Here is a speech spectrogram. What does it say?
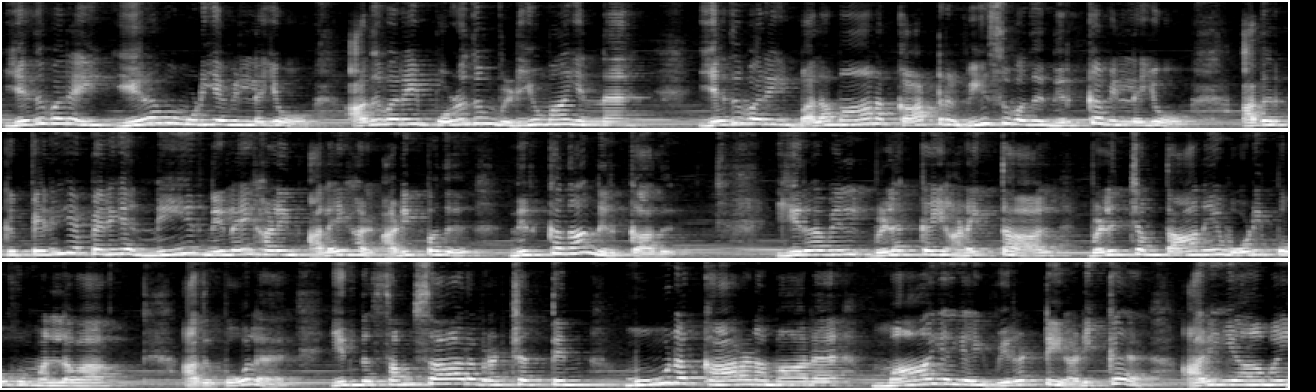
எதுவரை இரவு முடியவில்லையோ அதுவரை பொழுதும் விடியுமா என்ன? எதுவரை பலமான காற்று வீசுவது நிற்கவில்லையோ அதற்கு பெரிய பெரிய நீர்நிலைகளின் அலைகள் அடிப்பது நிற்கதான் நிற்காது. இரவில் விளக்கை அணைத்தால் வெளிச்சம் தானே ஓடிப்போகும் அல்லவா? அதுபோல இந்த சம்சார விரட்சத்தின் மூல காரணமான மாயையை விரட்டி அடிக்க அறியாமை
